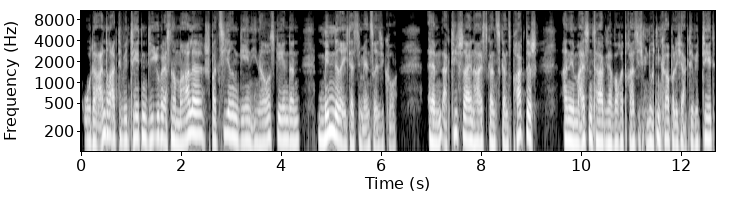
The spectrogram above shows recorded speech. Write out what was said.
oder andere Aktivitäten, die über das normale Spazierengehen hinausgehen, dann mindere ich das Demenzrisiko. Ähm, aktiv sein heißt ganz, ganz praktisch an den meisten Tagen der Woche 30 Minuten körperliche Aktivität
